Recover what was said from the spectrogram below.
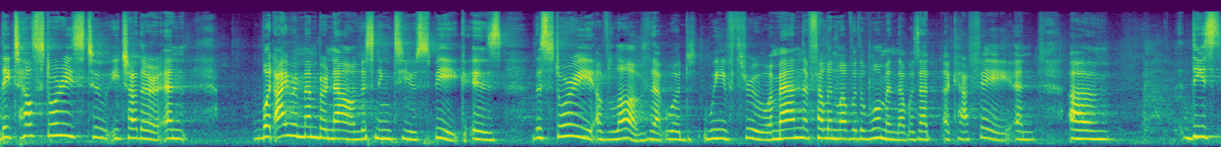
they tell stories to each other. And what I remember now, listening to you speak, is the story of love that would weave through a man that fell in love with a woman that was at a cafe and um, these,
